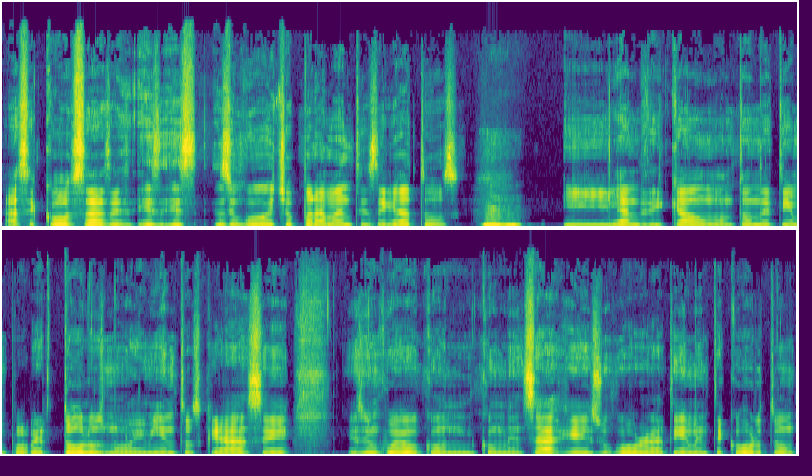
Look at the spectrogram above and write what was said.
hace cosas. Es, un juego hecho para amantes de gatos y le han dedicado un montón de tiempo a ver todos los movimientos que hace. Es un juego con, con mensaje, es un juego relativamente corto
